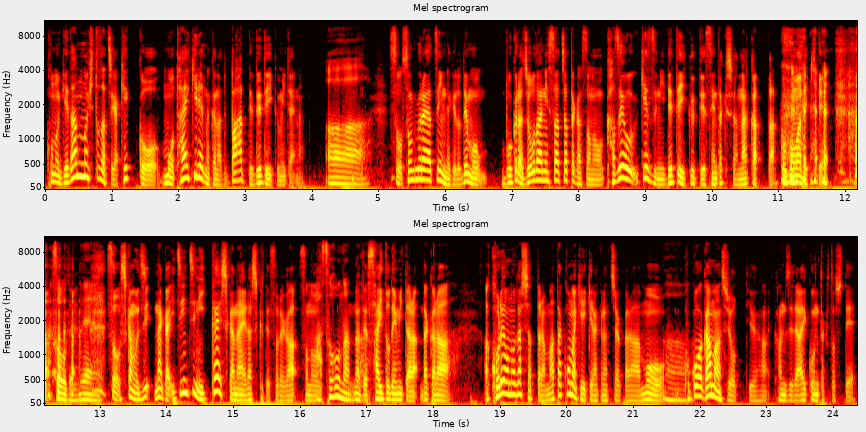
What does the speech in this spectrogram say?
この下段の人たちが結構もう耐えきれなくなってバーって出ていくみたいな。あそう、そんぐらい暑いんだけど、でも僕ら上段に座っちゃったから、その風を受けずに出ていくっていう選択肢はなかった。ここまで来て。あ、そうだよね。そう、しかもじ、なんか1日に1回しかないらしくて、それが。その、あ、そうなんだ。なんてサイトで見たら。だから、あ、これを逃しちゃったらまた来なきゃいけなくなっちゃうから、もう、ここは我慢しようっていう感じでアイコンタクトして。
